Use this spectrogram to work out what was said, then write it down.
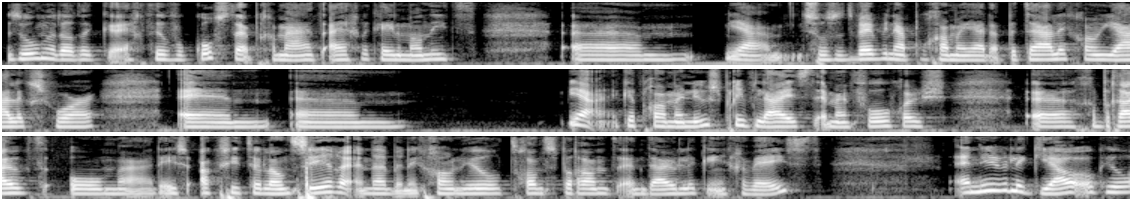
Zonder dat ik echt heel veel kosten heb gemaakt. Eigenlijk helemaal niet. Um, ja, zoals het webinarprogramma, ja, daar betaal ik gewoon jaarlijks voor. En um, ja, ik heb gewoon mijn nieuwsbrieflijst en mijn volgers uh, gebruikt om uh, deze actie te lanceren. En daar ben ik gewoon heel transparant en duidelijk in geweest. En nu wil ik jou ook heel,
